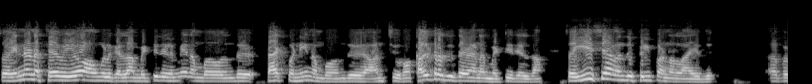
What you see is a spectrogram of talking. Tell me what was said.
ஸோ என்னென்ன தேவையோ அவங்களுக்கு எல்லா மெட்டீரியலுமே நம்ம வந்து பேக் பண்ணி நம்ம வந்து அனுப்பிச்சிடுவோம் கழட்டுறதுக்கு தேவையான மெட்டீரியல் தான். ஸோ ஈஸியாக வந்து ஃபில் பண்ணலாம் இது. இப்போ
